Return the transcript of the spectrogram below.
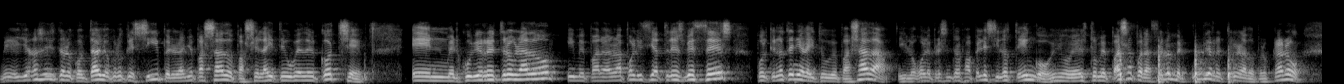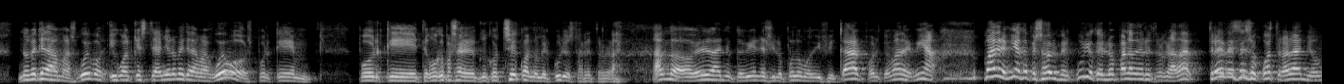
yo no sé si te lo he contado, yo creo que sí, pero el año pasado pasé la ITV del coche en Mercurio retrógrado y me paró la policía tres veces porque no tenía la ITV pasada. Y luego le presento los papeles y los tengo. Y esto me pasa por hacerlo en Mercurio retrógrado. Pero claro, no me quedaba más huevos. Igual que este año no me queda más huevos porque porque tengo que pasar el coche cuando Mercurio está retrogradando, a ver el año que viene si lo puedo modificar, porque madre mía, madre mía, que pesado el Mercurio, que no para de retrogradar, tres veces o cuatro al año,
